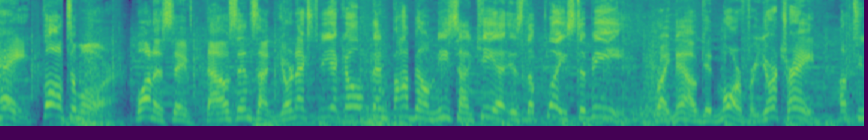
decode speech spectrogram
Hey, Baltimore! Want to save thousands on your next vehicle? Then Bob Bell Nissan Kia is the place to be. Right now, get more for your trade, up to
